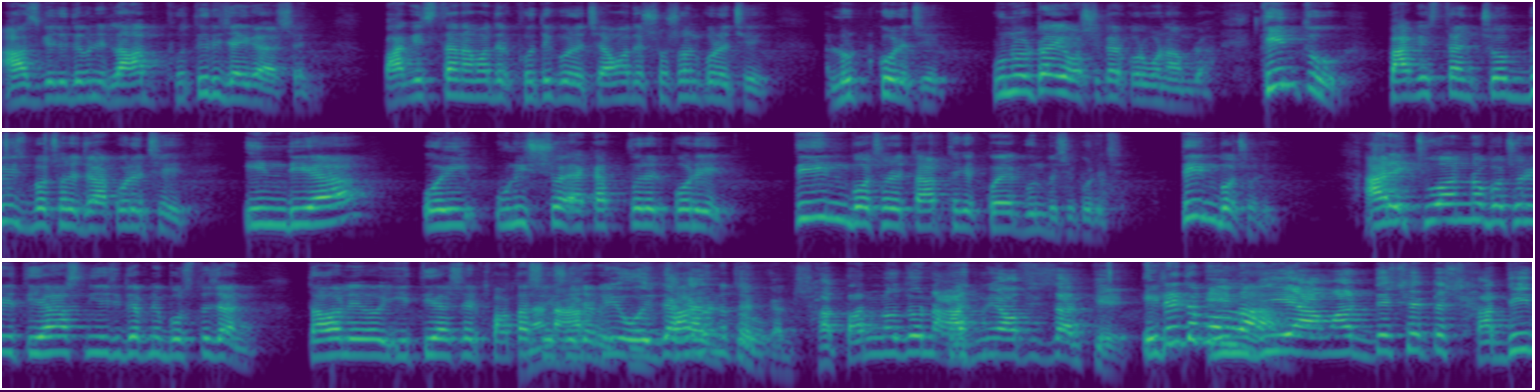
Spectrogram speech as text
আজকে যদি আপনি লাভ ক্ষতির জায়গায় আসেন পাকিস্তান আমাদের ক্ষতি করেছে আমাদের শোষণ করেছে লুট করেছে কোনোটাই অস্বীকার করব না আমরা। কিন্তু পাকিস্তান চব্বিশ বছরে যা করেছে ইন্ডিয়া ওই উনিশশো একাত্তরের পরে তিন বছরে তার থেকে কয়েক গুণ বেশি করেছে। তিন বছরে। আর এই চুয়ান্ন বছরের ইতিহাস নিয়ে যদি আপনি বসতে যান তাহলে ওই ইতিহাসের পাতা শেষ হয়ে যাবে। ওই জায়গায় সাতান্ন জন আর্মি অফিসারকে এটাই তো বললাম। ইন্ডিয়া আমার দেশে একটা স্বাধীন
